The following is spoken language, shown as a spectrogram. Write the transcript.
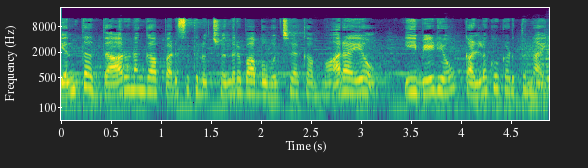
ఎంత దారుణంగా పరిస్థితులు చంద్రబాబు వచ్చాక మారాయో ఈ వీడియో కళ్ళకు కడుతున్నాయి.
